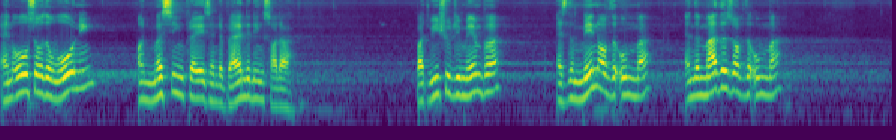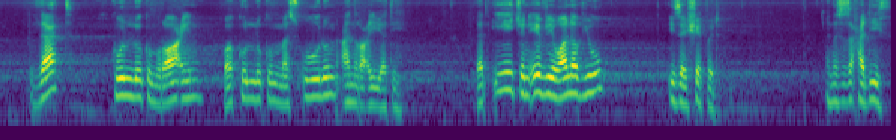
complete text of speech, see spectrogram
and also the warning on missing prayers and abandoning salah. But we should remember as the men of the ummah and the mothers of the ummah that kullukum ra'in wa kullukum mas'ulun an that each and every one of you is a shepherd. And this is a hadith.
